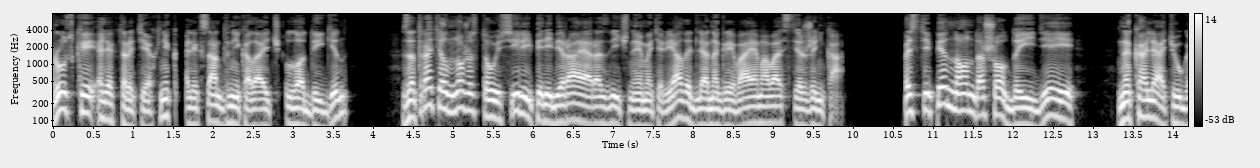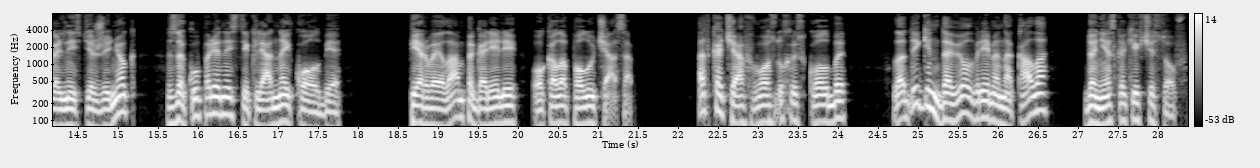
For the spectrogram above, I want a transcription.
Русский электротехник Александр Николаевич Лодыгин затратил множество усилий, перебирая различные материалы для нагреваемого стерженька. Постепенно он дошел до идеи накалять угольный стерженек в закупоренной стеклянной колбе. Первые лампы горели около получаса. Откачав воздух из колбы, Ладыгин довел время накала до нескольких часов.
